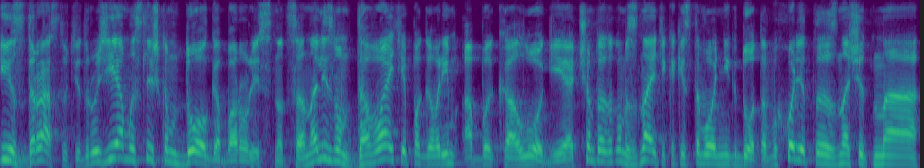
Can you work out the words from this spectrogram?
И здравствуйте, друзья! Мы слишком долго боролись с национализмом. Давайте поговорим об экологии. О чем-то таком, знаете, как из того анекдота. Выходит, э, значит, на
